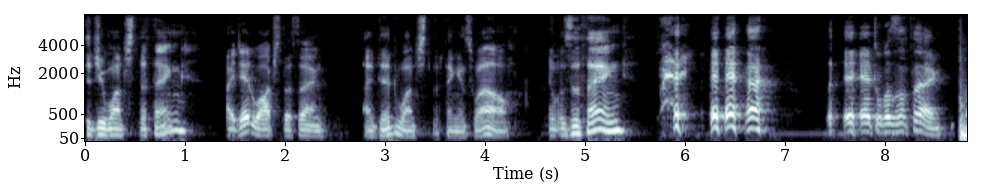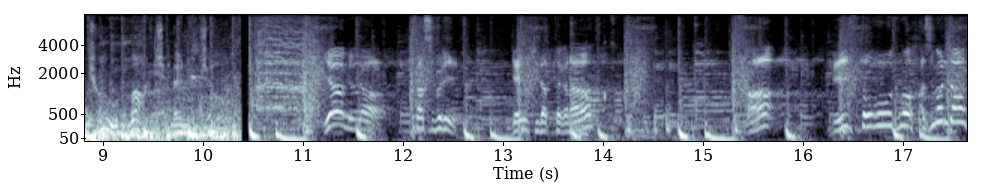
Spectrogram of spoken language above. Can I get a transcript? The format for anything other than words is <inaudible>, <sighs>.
Did you watch the thing? I did watch the thing. I did watch the thing as well. It was the thing. <laughs> it was a thing. Too much energy. やあみんな久しぶり元気だったかなさあビーストウォーズの始まりだ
